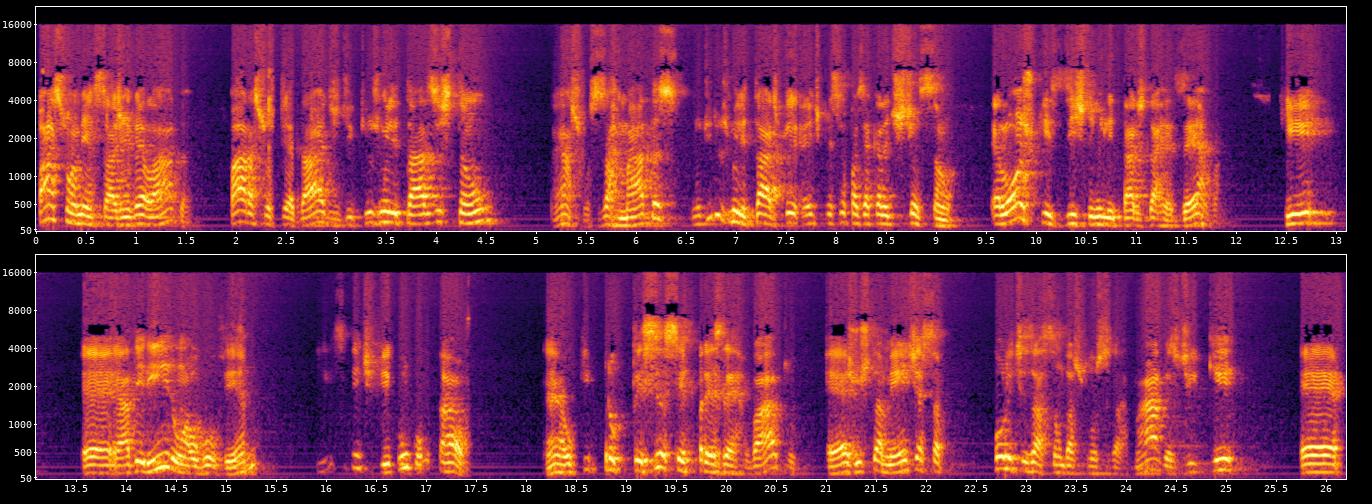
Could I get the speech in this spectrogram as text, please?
passam a mensagem velada para a sociedade de que os militares estão né, as Forças Armadas, não diria os militares, porque a gente precisa fazer aquela distinção. É lógico que existem militares da reserva que é, aderiram ao governo e se identificam como tal. É, o que precisa ser preservado é justamente essa politização das Forças Armadas de que é,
